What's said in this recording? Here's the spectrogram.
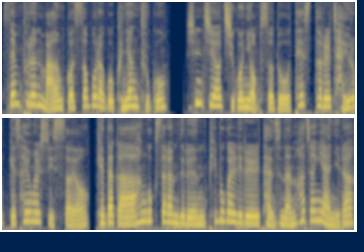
샘플은 마음껏 써보라고 그냥 두고 심지어 직원이 없어도 테스터를 자유롭게 사용할 수 있어요. 게다가 한국 사람들은 피부 관리를 단순한 화장이 아니라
